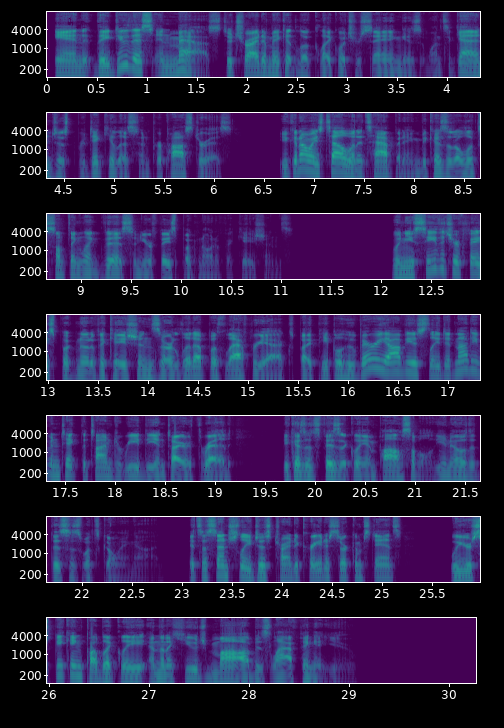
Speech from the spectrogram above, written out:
And they do this in mass to try to make it look like what you're saying is, once again, just ridiculous and preposterous. You can always tell when it's happening because it'll look something like this in your Facebook notifications. When you see that your Facebook notifications are lit up with laugh reacts by people who very obviously did not even take the time to read the entire thread because it's physically impossible, you know that this is what's going on. It's essentially just trying to create a circumstance where you're speaking publicly and then a huge mob is laughing at you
